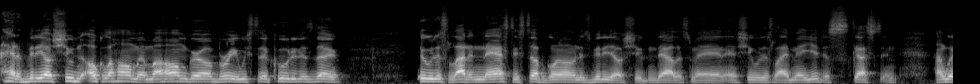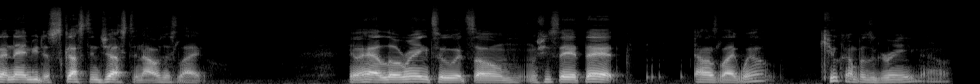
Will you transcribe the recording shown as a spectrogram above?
I had a video shoot in Oklahoma and my homegirl Bree, we still cool to this day. It was just a lot of nasty stuff going on in this video shoot in Dallas, man. And she was just like, Man, you're disgusting. I'm gonna name you disgusting Justin. I was just like, you know, it had a little ring to it. So when she said that, I was like, Well, cucumbers are green. I'll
